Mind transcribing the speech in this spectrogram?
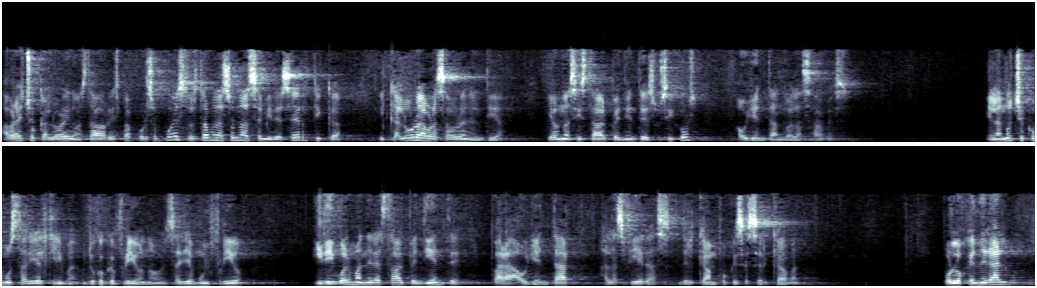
¿Habrá hecho calor ahí donde estaba Rispa? Por supuesto, estaba en una zona semidesértica, y calor abrasador en el día, y aún así estaba al pendiente de sus hijos, ahuyentando a las aves. En la noche, ¿cómo estaría el clima? Yo creo que frío, ¿no? Estaría muy frío. Y de igual manera estaba al pendiente para ahuyentar a las fieras del campo que se acercaban. Por lo general,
